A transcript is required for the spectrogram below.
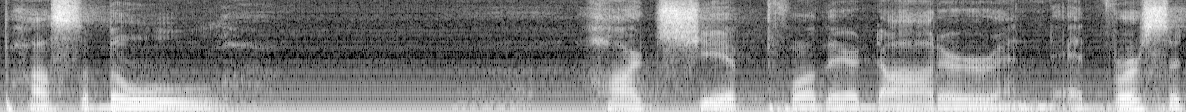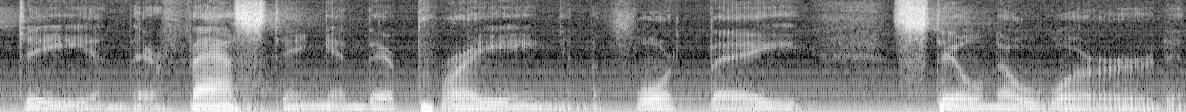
possible hardship for their daughter and adversity and their fasting and their praying. And the fourth day, still no word. And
